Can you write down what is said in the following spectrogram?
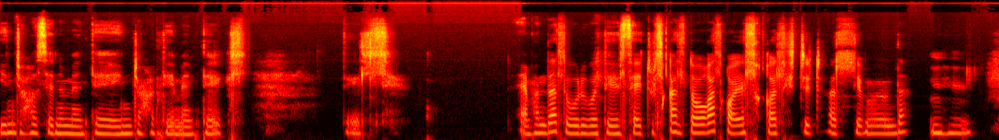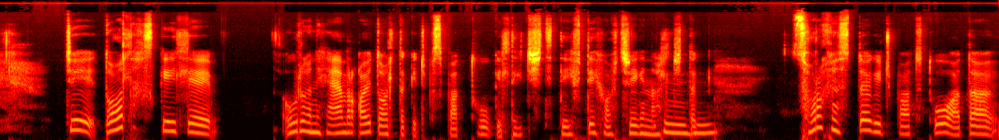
энэ жоохон сенемэнтэй энэ жоохон тиймэнтэй гэл тэгэл амхандаа л өөрийгөө тэгэл сайжруулах гал дуугаал гоёлох гол хичээж бол юм юм да. Аа. Чи дуулах скилээ өөрөө нэг амар гоё дуулдаг гэж бас боддгоо гэлдэгж штт. Эвтэх учрыг нь олцдог. Сурах ёстой гэж боддгоо одоо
